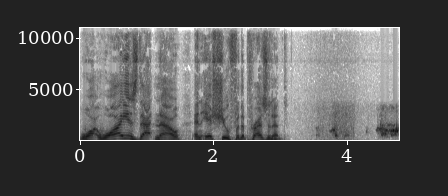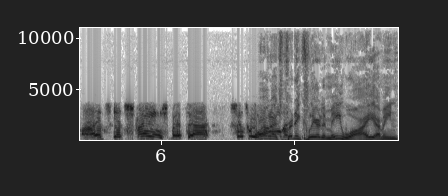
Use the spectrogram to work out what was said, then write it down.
Why, why is that now an issue for the president? Uh, it's it's strange, but uh, since we well, that's pretty clear to me. Why? I mean,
